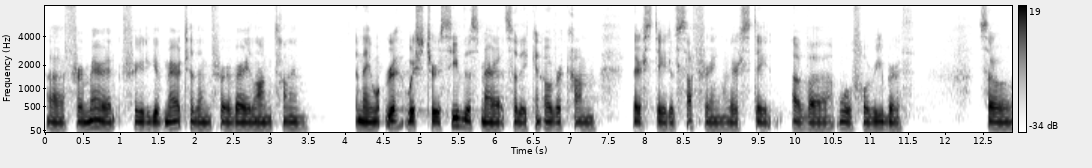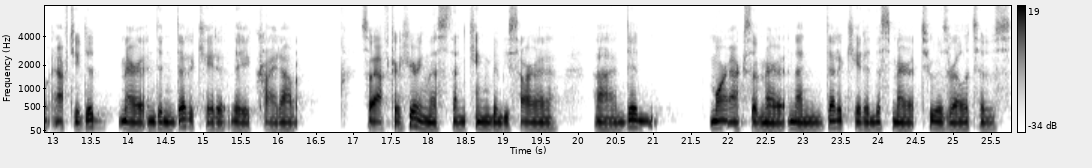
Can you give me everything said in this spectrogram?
uh, for merit, for you to give merit to them for a very long time. And they w- wish to receive this merit so they can overcome their state of suffering, their state of uh, woeful rebirth. So after you did merit and didn't dedicate it, they cried out, so after hearing this, then King Bimbisara uh, did more acts of merit and then dedicated this merit to his relatives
